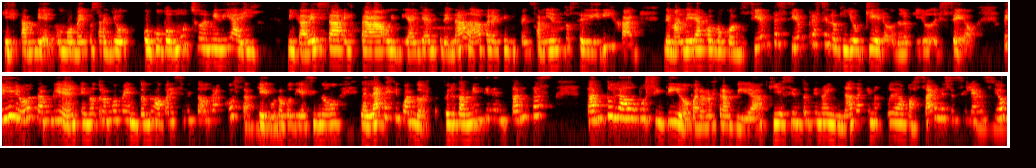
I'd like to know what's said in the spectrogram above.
que es también un momento, o sea, yo ocupo mucho de mi día ahí, mi cabeza está hoy día ya entrenada para que mis pensamientos se dirijan de manera como consciente siempre hacia lo que yo quiero, lo que yo deseo. Pero también en otros momentos nos aparecen estas otras cosas que uno podría decir, no, la lata es que cuando esto, pero también tienen tantas tanto lado positivo para nuestras vidas que yo siento que no hay nada que nos pueda pasar en ese silencio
